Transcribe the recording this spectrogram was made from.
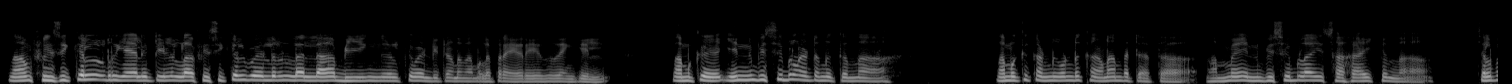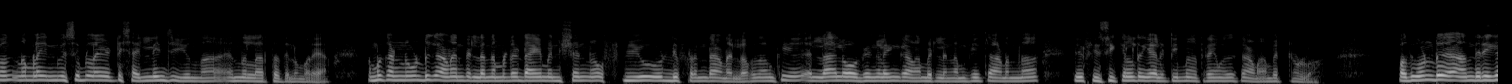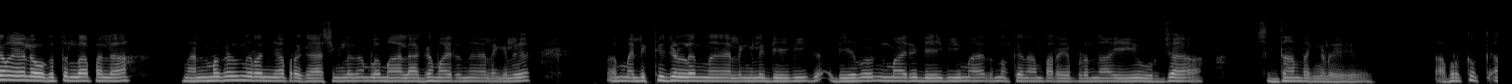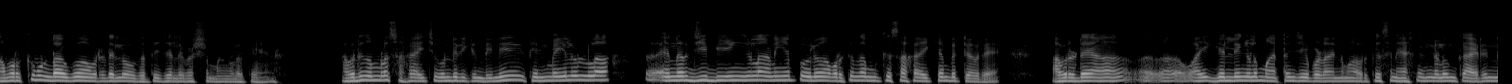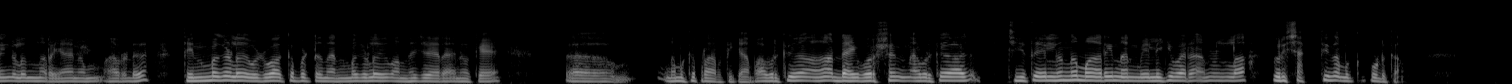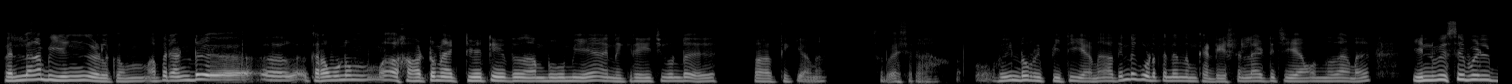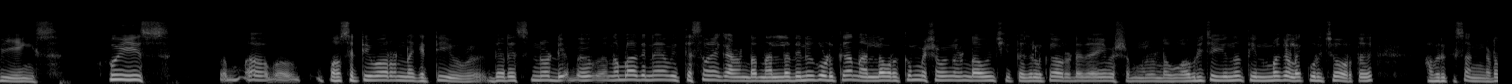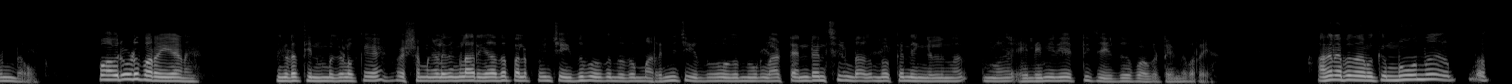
നാം ഫിസിക്കൽ റിയാലിറ്റിയിലുള്ള ഫിസിക്കൽ വേൾഡിലുള്ള എല്ലാ ബീയിങ്ങുകൾക്ക് വേണ്ടിയിട്ടാണ് നമ്മൾ പ്രയർ ചെയ്തതെങ്കിൽ നമുക്ക് ഇൻവിസിബിളായിട്ട് നിൽക്കുന്ന നമുക്ക് കണ്ണുകൊണ്ട് കാണാൻ പറ്റാത്ത നമ്മെ ഇൻവിസിബിളായി സഹായിക്കുന്ന ചിലപ്പം നമ്മളെ ഇൻവിസിബിളായിട്ട് ശല്യം ചെയ്യുന്ന എന്നുള്ള അർത്ഥത്തിലും പറയാം. നമുക്ക് കണ്ണുകൊണ്ട് കാണാൻ പറ്റില്ല. നമ്മുടെ ഡയമെൻഷൻ ഓഫ് വ്യൂ ഡിഫറെന്റ് ആണല്ലോ. അപ്പോൾ നമുക്ക് എല്ലാ ലോകങ്ങളെയും കാണാൻ പറ്റില്ല. നമുക്ക് ഈ കാണുന്ന ഈ ഫിസിക്കൽ റിയാലിറ്റി മാത്രമേ നമുക്ക് കാണാൻ പറ്റുള്ളൂ. അപ്പോൾ അതുകൊണ്ട് ആന്തരികമായ ലോകത്തുള്ള പല നന്മകൾ നിറഞ്ഞ പ്രകാശങ്ങളെ നമ്മൾ മാലാഖമാരെന്ന് അല്ലെങ്കിൽ മലിക്കുകൾ എന്ന് അല്ലെങ്കിൽ ദേവി ദേവന്മാർ ദേവിമാരെന്നൊക്കെ നാം പറയപ്പെടുന്ന ഈ ഊർജ സിദ്ധാന്തങ്ങൾ അവർക്കൊക്കെ അവർക്കും ഉണ്ടാകും അവരുടെ ലോകത്ത് ചില വിഷമങ്ങളൊക്കെ. അവർ നമ്മളെ സഹായിച്ചു കൊണ്ടിരിക്കുന്നുണ്ട് ഇനി തിന്മയിലുള്ള എനർജി ബീയിങ്ങുകളാണെങ്കിൽ പോലും അവർക്ക് നമുക്ക് സഹായിക്കാൻ പറ്റും അവരെ. അവരുടെ ആ വൈകല്യങ്ങൾ മാറ്റം ചെയ്യപ്പെടാനും അവർക്ക് സ്നേഹങ്ങളും കാരുണ്യങ്ങളും നിറയാനും അവരുടെ തിന്മകൾ ഒഴിവാക്കപ്പെട്ട് നന്മകൾ വന്നു ചേരാനും ഒക്കെ നമുക്ക് പ്രാർത്ഥിക്കാം. അപ്പോൾ അവർക്ക് ആ ഡൈവേർഷൻ അവർക്ക് ആ ചീത്തയിൽ നിന്ന് മാറി നന്മയിലേക്ക് വരാനുള്ള ഒരു ശക്തി നമുക്ക് കൊടുക്കാം. എല്ലാ ബീയിങ്ങുകൾക്കും അപ്പോൾ രണ്ട് ക്രൗണും ഹാർട്ടും ആക്ടിവേറ്റ് ചെയ്ത് നാം ഭൂമിയെ അനുഗ്രഹിച്ചുകൊണ്ട് പ്രാർത്ഥിക്കുകയാണ് സർവേശ്വര. വീണ്ടും റിപ്പീറ്റ് ചെയ്യാണ് അതിന്റെ കൂടെ തന്നെ നമുക്ക് അഡീഷണലായിട്ട് ചെയ്യാവുന്നതാണ് invisible beings. Who is positive or negative? There is no നമ്മളതിനെ വ്യത്യസ്തമായി കാണണ്ട. നല്ലതിന് കൊടുക്കുക നല്ലവർക്കും വിഷമങ്ങളുണ്ടാവും ചീത്തകൾക്കും അവരുടേതായ വിഷമങ്ങളുണ്ടാവും അവർ ചെയ്യുന്ന തിന്മകളെ കുറിച്ച് ഓർത്ത് അവർക്ക് സങ്കടം ഉണ്ടാവും. അപ്പോൾ അവരോട് പറയുകയാണ് നിങ്ങളുടെ തിന്മകളൊക്കെ വിഷമങ്ങൾ നിങ്ങളറിയാതെ പലപ്പോഴും ചെയ്തു പോകുന്നതും മറിഞ്ഞ് ചെയ്തു പോകുന്നുള്ള ടെൻഡൻസി ഉണ്ടാകുന്നതൊക്കെ നിങ്ങളിൽ നിന്ന് എലിമിനേറ്റ് ചെയ്തു പോകട്ടെ എന്ന് പറയാം. അങ്ങനെ അപ്പോൾ നമുക്ക് മൂന്ന്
